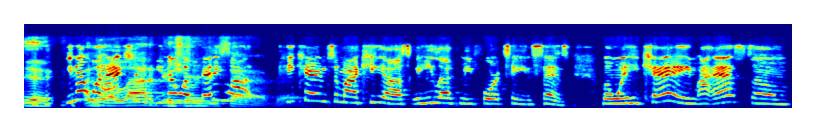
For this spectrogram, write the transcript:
yeah. You know what? Know actually, you know what? Fetty Wap. He came to my kiosk and he left me 14 cents. But when he came, I asked him.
